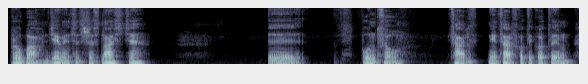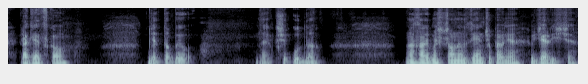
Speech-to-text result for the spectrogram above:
Próba 916. Yy, z puncą car, nie carską, tylko tym radziecką. Gdzie to było? Jak się uda. Na zamieszczonym zdjęciu pewnie widzieliście.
